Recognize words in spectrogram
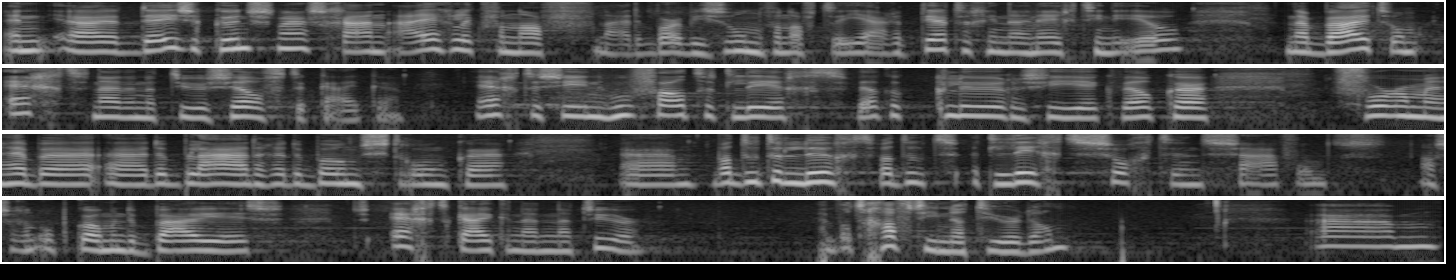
En uh, deze kunstenaars gaan eigenlijk vanaf nou, de Barbizon, vanaf de jaren 30 in de 19e eeuw, naar buiten om echt naar de natuur zelf te kijken. Echt te zien hoe valt het licht, welke kleuren zie ik, welke vormen hebben uh, de bladeren, de boomstronken. Uh, wat doet de lucht, wat doet het licht, s ochtends, s avonds, als er een opkomende bui is. Dus echt kijken naar de natuur. En wat gaf die natuur dan? Um,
